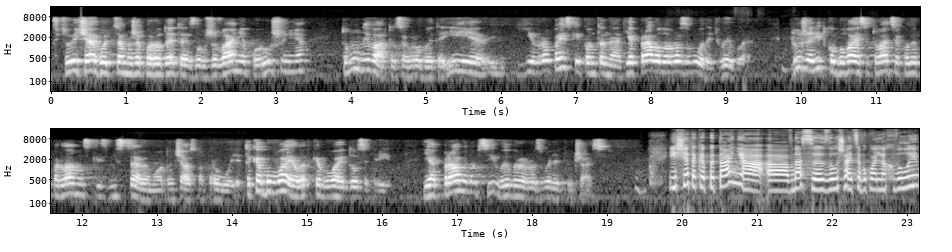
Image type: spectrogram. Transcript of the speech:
В свою чергу це може породити зловживання, порушення, тому не варто цього робити. І європейський континент, як правило, розводить вибори. Дуже рідко буває ситуація, коли парламентські з місцевими одночасно проводять. Таке буває, але таке буває досить рідко. Як правило, всі вибори розводять у часі. І ще таке питання. В нас залишається буквально хвилин,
